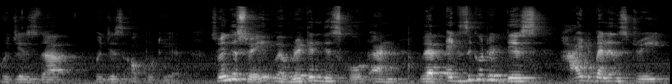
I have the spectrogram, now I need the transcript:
which is the which is output here. So in this way we have written this code and we have executed this height balance tree.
